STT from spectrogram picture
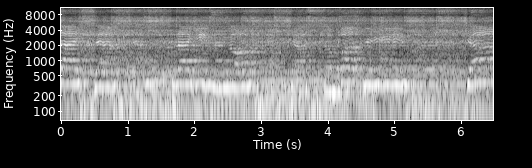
Повертайся, країно, час собаки, час.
